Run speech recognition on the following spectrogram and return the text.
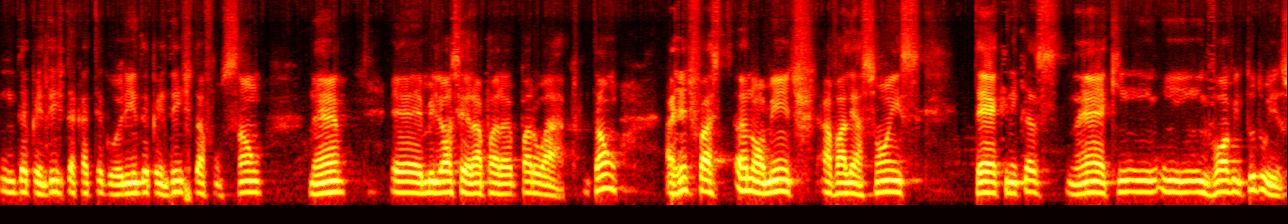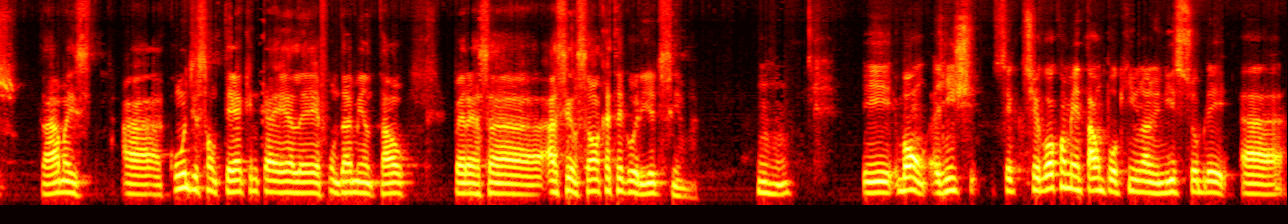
independente da categoria, independente da função, né, é, melhor será para, para o árbitro. Então, a gente faz anualmente avaliações técnicas né, que envolvem tudo isso, tá? mas a condição técnica ela é fundamental para essa ascensão à categoria de cima. Uhum. E, bom, a gente chegou a comentar um pouquinho lá no início sobre a,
